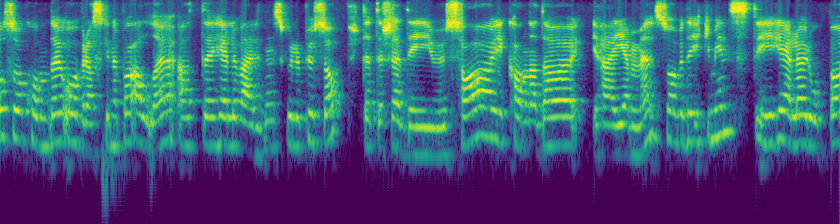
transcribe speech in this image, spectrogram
Og så kom det overraskende på alle at hele verden skulle pusse opp. Dette skjedde i USA, i Canada, her hjemme så vi det ikke minst. I hele Europa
